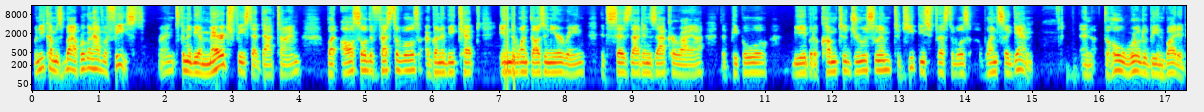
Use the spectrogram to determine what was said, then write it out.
When he comes back, we're going to have a feast, right? It's going to be a marriage feast at that time, but also the festivals are going to be kept in the 1,000 year reign. It says that in Zechariah that people will be able to come to Jerusalem to keep these festivals once again. And the whole world would be invited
